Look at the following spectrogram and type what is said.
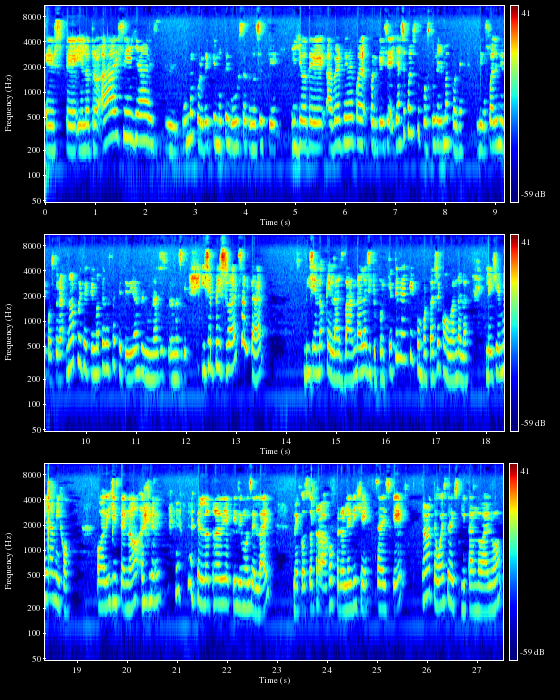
Este, y el otro, ay, sí, ya, este, ya me acordé que no te gusta, que no sé qué. Y yo de, a ver, dime cuál, porque dice, ya sé cuál es tu postura, yo me acordé. Y digo, ¿cuál es mi postura? No, pues de que no te gusta que te digan feminazis, pero no sé qué. Y se empezó a exaltar diciendo que las vándalas y que por qué tenían que comportarse como vándalas. Le dije, mira, mijo, como dijiste, ¿no? el otro día que hicimos el live, me costó trabajo, pero le dije, ¿sabes qué? Yo no te voy a estar explicando algo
